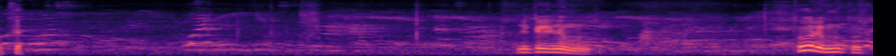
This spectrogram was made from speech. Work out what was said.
ಓಕೆ ನಿಖಿಲ್, ಇನ್ನೂ ಮುಂದೆ. ತೋರಿ ಮುಂದೆ ತೋರಿ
